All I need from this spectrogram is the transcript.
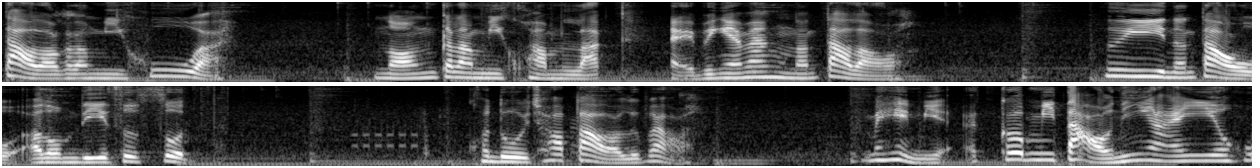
เต่าเรากำลังมีคู่อะ น้องกำลังมีความรักไหนเป็นไงบ้างน้องเต่าเราเฮ้ยน้องเต่าอารมณ์ดีสุด คนดูชอบเต่าหรือเปล่า ไม่เห็นมีก็มีเต่านี่ไงโอ้โห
